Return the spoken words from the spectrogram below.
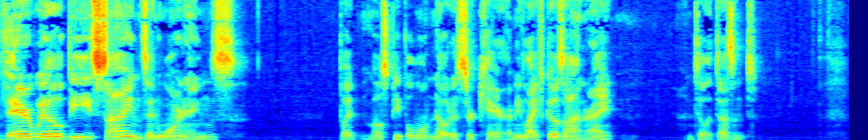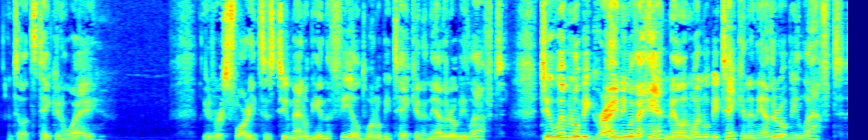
There will be signs and warnings, but most people won't notice or care. I mean, life goes on, right? Until it doesn't, until it's taken away. Look at verse 40. It says, Two men will be in the field, one will be taken, and the other will be left. Two women will be grinding with a handmill, and one will be taken, and the other will be left.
